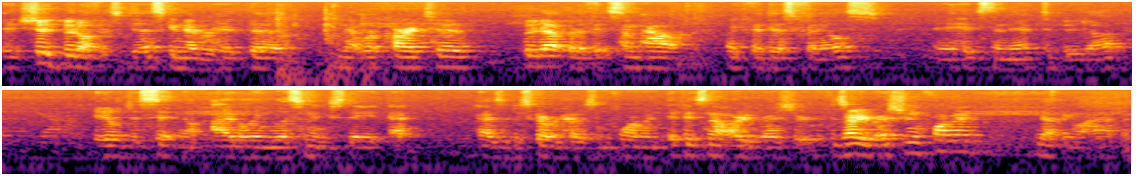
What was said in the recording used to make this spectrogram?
it should boot off its disk and never hit the network card to boot up, but if it somehow, like the disk fails and it hits the NIC to boot up, it'll just sit in an idling listening state at, as a discovered host in Foreman, if it's not already registered. If it's already registered in Foreman, nothing will happen.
